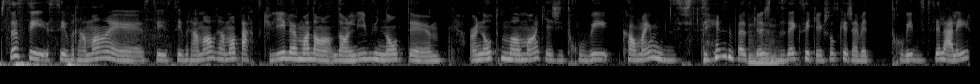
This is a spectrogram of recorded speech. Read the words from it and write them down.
Puis ça, c'est vraiment, euh, c'est vraiment, vraiment particulier. Là, moi, dans, dans le livre, une autre, euh, un autre moment que j'ai trouvé quand même difficile, parce que je Mhm. disais que c'est quelque chose que j'avais trouvé difficile à lire,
